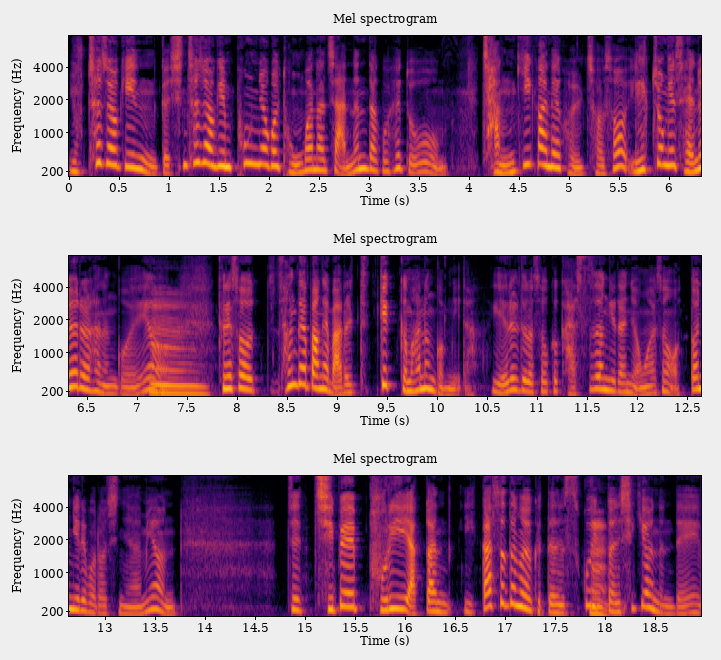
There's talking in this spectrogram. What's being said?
육체적인, 그러니까 신체적인 폭력을 동반하지 않는다고 해도 장기간에 걸쳐서 일종의 세뇌를 하는 거예요. 음. 그래서 상대방의 말을 듣게끔 하는 겁니다. 예를 들어서 그 가스등이라는 영화에서는 어떤 일이 벌어지냐면 이제 집에 불이 약간 이 가스등을 그때는 쓰고 음. 있던 음. 시기였는데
